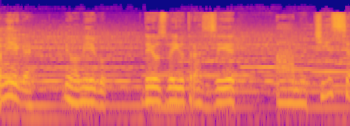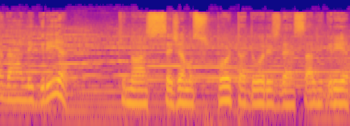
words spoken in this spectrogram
amiga, meu amigo, Deus veio trazer a notícia da alegria, que nós sejamos portadores dessa alegria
